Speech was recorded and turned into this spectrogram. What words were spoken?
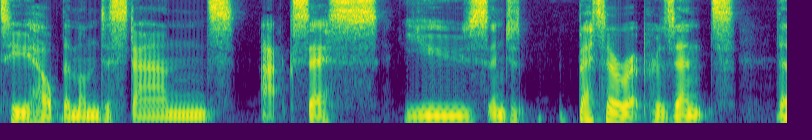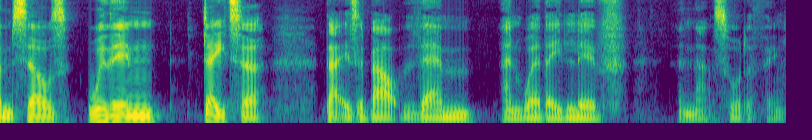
to help them understand, access, use, and just better represent themselves within data that is about them and where they live and that sort of thing.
